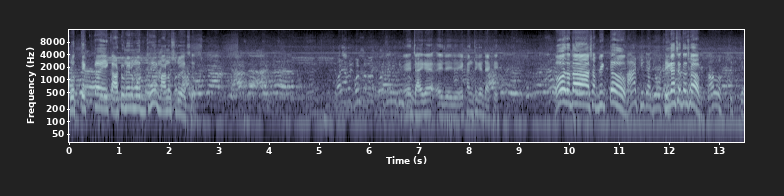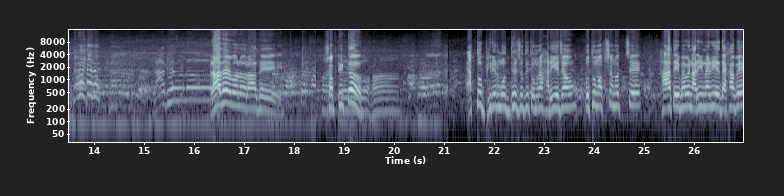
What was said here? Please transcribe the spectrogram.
প্রত্যেকটা এই কার্টুনের মধ্যে মানুষ রয়েছে। জায়গায় এই যে এই যে এখান থেকে দেখে। ও দাদা সব ঠিক তো? ঠিক আছে তো সব? রাধে বলো রাধে। সব ঠিক তো? এত ভিড়ের মধ্যে যদি তোমরা হারিয়ে যাও প্রথম অপশন হচ্ছে হাত এইভাবে নাড়িয়ে নাড়িয়ে দেখাবে।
